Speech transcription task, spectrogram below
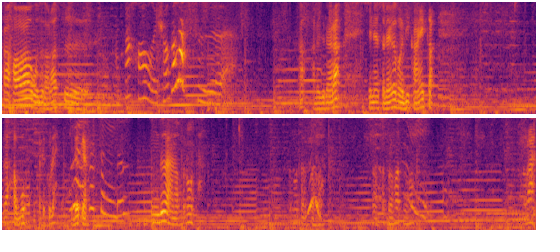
家好，我是老老师。大家好，我是小高老师。好，阿来了。先来说两个问题讲一讲。来，好不？快点过来，后头讲。这枕头，枕头啊，侬不弄它，不弄它好吧？走好，走好，走好。好吧，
